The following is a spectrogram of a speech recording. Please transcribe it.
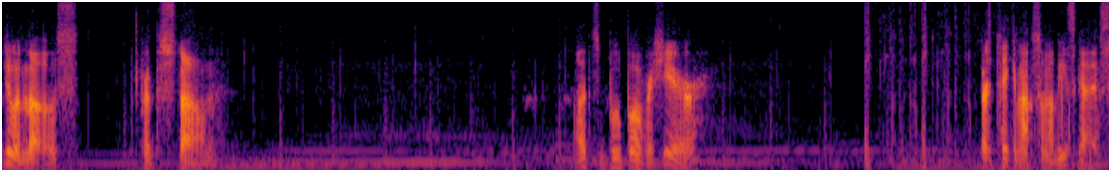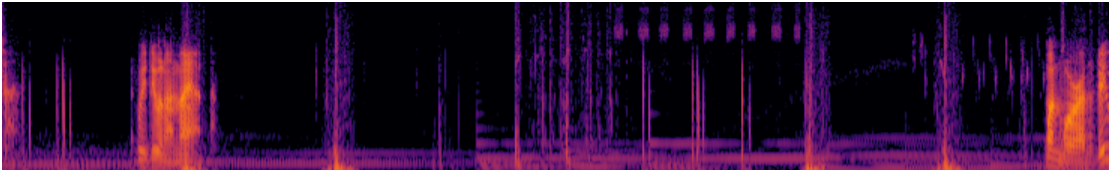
Doing those, for the stone, let's boop over here. Start taking out some of these guys. How are we doing on that? One more ought to do.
